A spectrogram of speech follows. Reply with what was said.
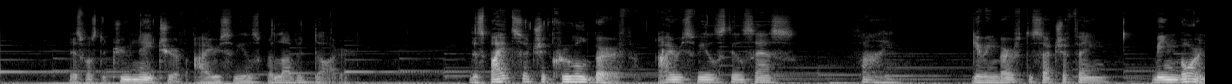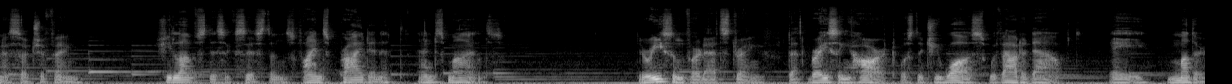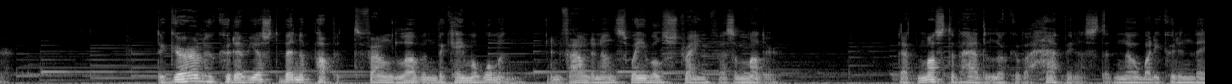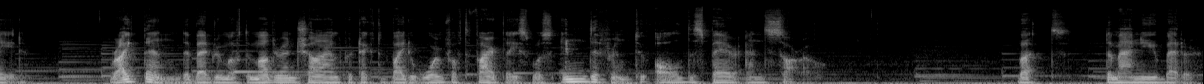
This was the true nature of Irisviel's beloved daughter. Despite such a cruel birth, Irisviel still says, Fine. Giving birth to such a thing, being born as such a thing. She loves this existence, finds pride in it, and smiles. The reason for that strength, that bracing heart, was that she was, without a doubt, a mother. The girl who could have just been a puppet found love and became a woman, and found an unswayable strength as a mother that must have had the look of a happiness that nobody could invade. Right then, the bedroom of the mother and child, protected by the warmth of the fireplace, was indifferent to all despair and sorrow. But the man knew better.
